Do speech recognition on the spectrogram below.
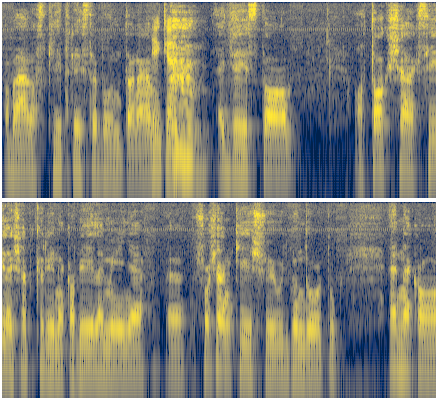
A választ két részre bontanám. Igen. Egyrészt a, a tagság szélesebb körének a véleménye sosem késő, úgy gondoltuk. Ennek a,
